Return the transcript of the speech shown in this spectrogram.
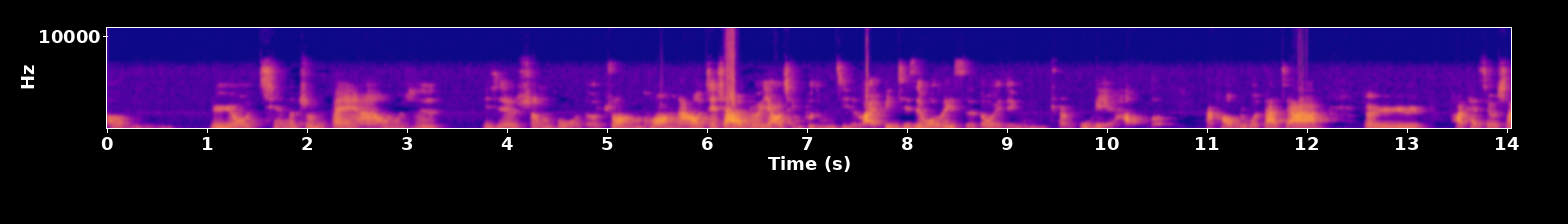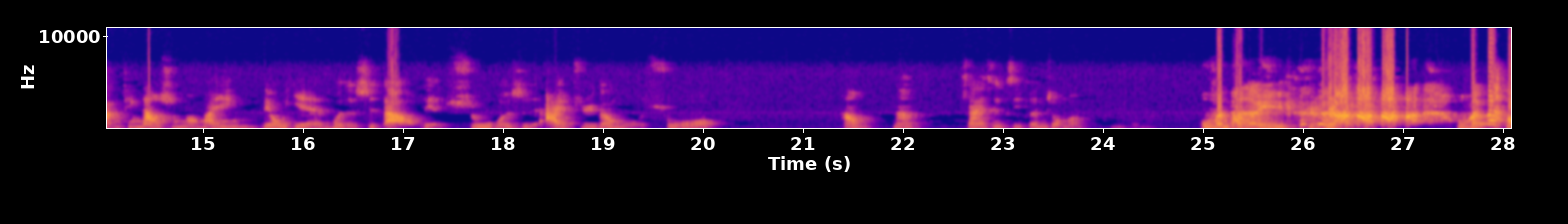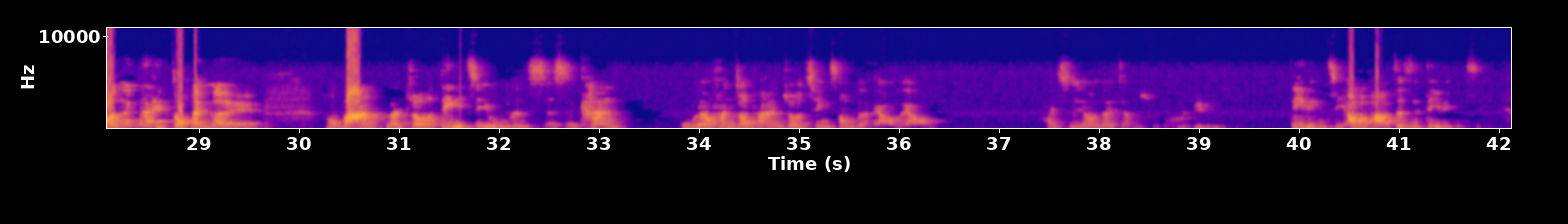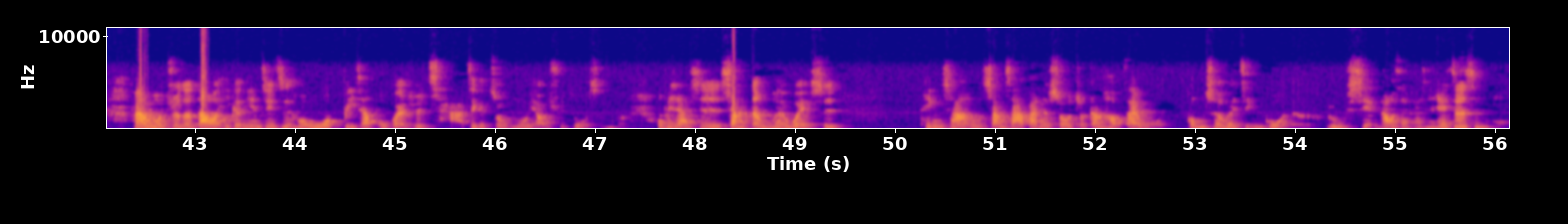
嗯旅游前的准备啊，或者是一些生活的状况。然后接下来我就会邀请不同级的来宾，其实我 list 都已经全部列好了。然后如果大家对于 podcast 有想听到什么，欢迎留言，或者是到脸书或者是 IG 跟我说。好，那现在是几分钟了？五分半而已，五分半好像太短了哎。好吧，那就第一集我们试试看，五六分钟，反正就轻松的聊聊。还是要再讲什么？第零集。第零集哦，好，这是第零集。反正我觉得到一个年纪之后，我比较不会去查这个周末要去做什么。我比较是像灯会，我也是平常上下班的时候，就刚好在我公车会经过的路线，然后才发现，哎，这是什么？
